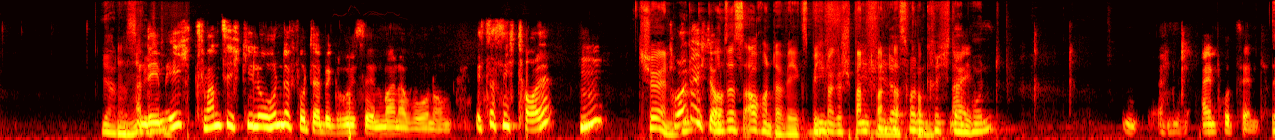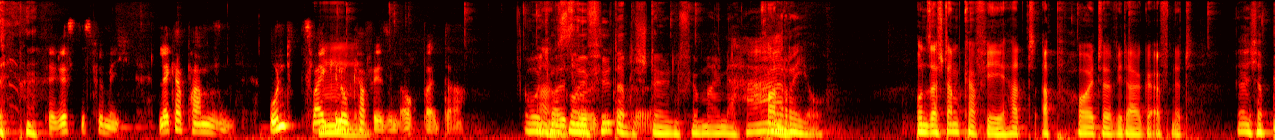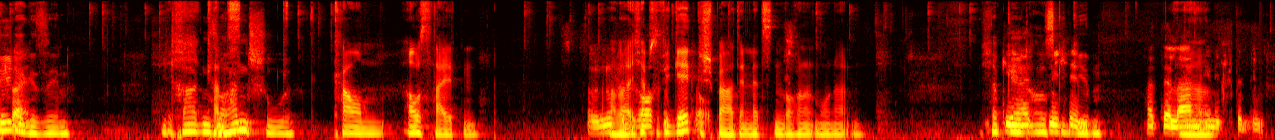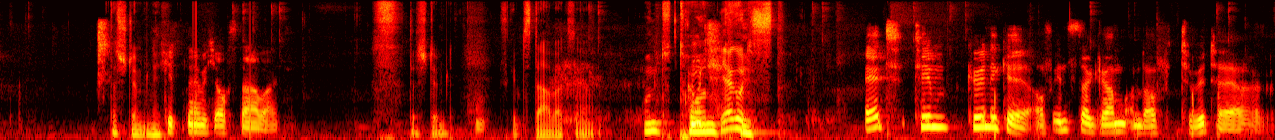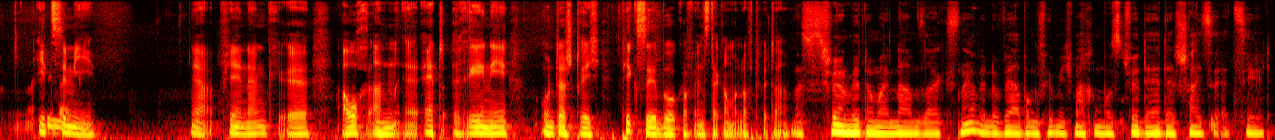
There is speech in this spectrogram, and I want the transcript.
Ja, das ist an dem richtig. ich 20 Kilo Hundefutter begrüße in meiner Wohnung. Ist das nicht toll? Hm? Schön. Freut euch doch. Uns ist auch unterwegs. Bin ich mal gespannt, Wie viel wann das davon kommt. kriegt dein. Hund? Ein Prozent. Der Rest ist für mich. Lecker Pansen. Und zwei Mm. Kilo Kaffee sind auch bald da. Oh, ich Ah, muss toll, neue Filter bestellen für meine Haare. Unser Stammcafé hat ab heute wieder geöffnet. Ja, ich habe Bilder Geil. gesehen. Die tragen so Handschuhe. Kaum aushalten. Also Aber ich habe so viel Geld gespart in den letzten Wochen und Monaten. Ich habe Geld halt ausgegeben. Hat der Laden Ja. eh nicht verdient. Das stimmt nicht. Gibt nämlich auch Starbucks. Das stimmt. Es gibt Starbucks, ja. Und Tron Ja, gut. ist. At Tim Königke auf Instagram und auf Twitter. It's me. Ja, vielen Dank äh, auch an äh, René unterstrich Pixelburg auf Instagram und auf Twitter. Das ist schön, wenn du meinen Namen sagst, ne? Wenn du Werbung für mich machen musst, für der, der Scheiße erzählt.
